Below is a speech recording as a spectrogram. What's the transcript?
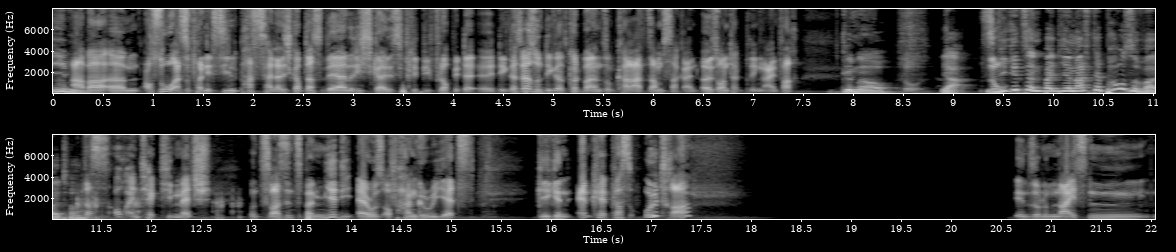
Eben. Aber ähm, auch so, also von den Stilen passt halt. Also ich glaube, das wäre ein richtig geiles Flippy-Floppy-Ding. Das wäre so ein Ding, das könnte man an so einem Karat Samstag, ein, äh, Sonntag bringen einfach. Genau. So. Ja. So. Wie geht's denn bei dir nach der Pause weiter? Das ist auch ein Tag Team Match. Und zwar sind es bei mir die Arrows of Hungary jetzt gegen MK Plus Ultra. In so einem nicen,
